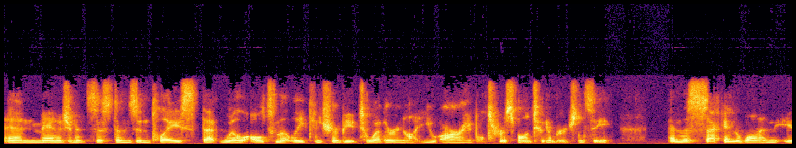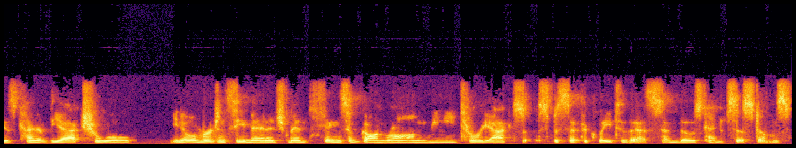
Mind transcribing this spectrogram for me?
and management systems in place that will ultimately contribute to whether or not you are able to respond to an emergency. And the second one is kind of the actual, you know, emergency management. Things have gone wrong. We need to react specifically to this and those kind of systems.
